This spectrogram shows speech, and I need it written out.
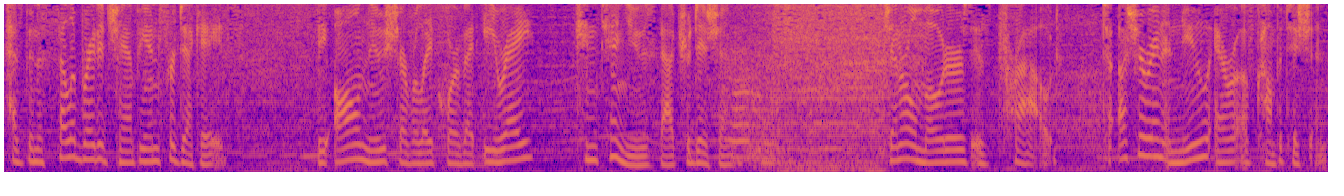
has been a celebrated champion for decades. The all new Chevrolet Corvette E Ray continues that tradition. General Motors is proud to usher in a new era of competition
